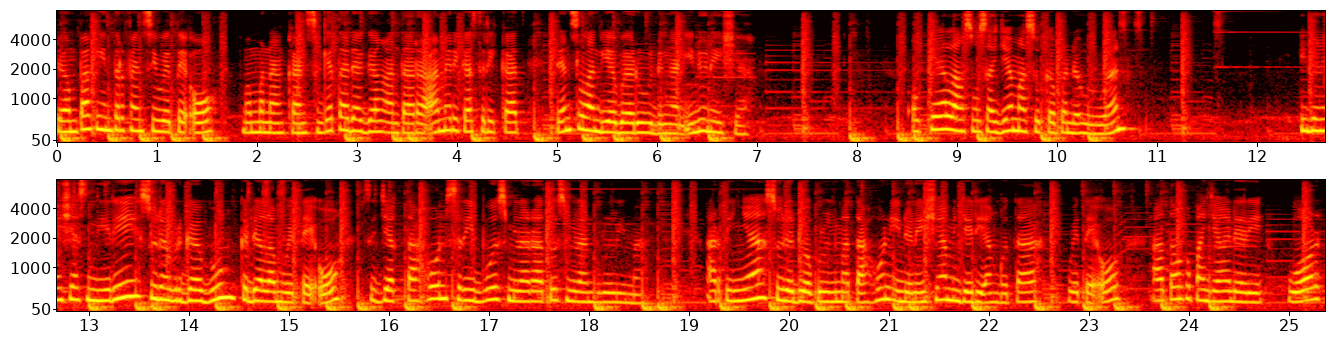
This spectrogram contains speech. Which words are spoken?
Dampak Intervensi WTO Memenangkan Sengketa Dagang Antara Amerika Serikat dan Selandia Baru dengan Indonesia. Oke, langsung saja masuk ke pendahuluan. Indonesia sendiri sudah bergabung ke dalam WTO sejak tahun 1995. Artinya, sudah 25 tahun Indonesia menjadi anggota WTO atau kepanjangan dari World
